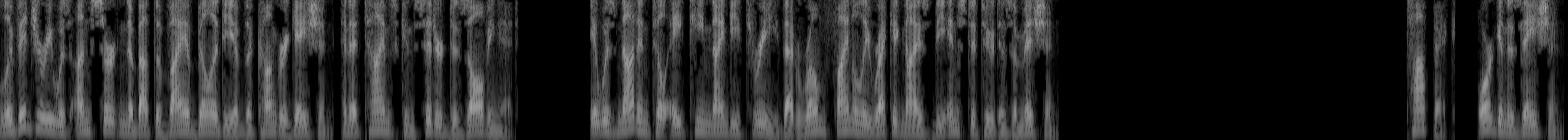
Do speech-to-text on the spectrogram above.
Lavigerie was uncertain about the viability of the congregation, and at times considered dissolving it. It was not until 1893 that Rome finally recognized the institute as a mission. Organization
